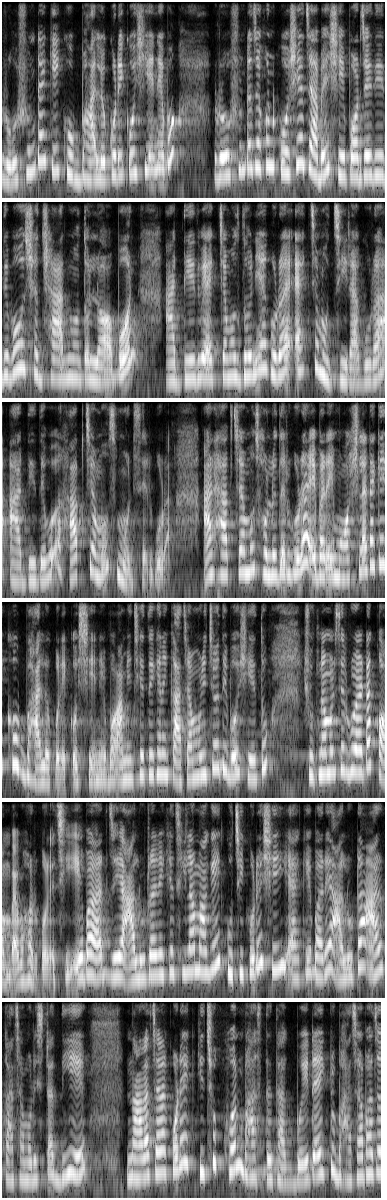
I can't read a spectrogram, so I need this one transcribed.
রসুনটাকে খুব ভালো করে কষিয়ে নেব। রসুনটা যখন কষে যাবে সেই পর্যায়ে দিয়ে দেবো স্বাদ মতো লবণ। আর দিয়ে দেবো এক চামচ ধনিয়া গুঁড়া, এক চামচ জিরা গুঁড়া। আর দিয়ে দেবো হাফ চামচ মরিচের গুঁড়া। আর হাফ চামচ হলুদের গুঁড়া। এবার এই মশলাটাকে খুব ভালো করে কষিয়ে নেব। আমি যেহেতু এখানে কাঁচামরিচও দিব, সেহেতু শুকনো মরিচের গুঁড়াটা কম ব্যবহার করেছি। এবার যে আলুটা রেখেছিলাম আগে কুচি করে, সেই একেবারে আলুটা আর কাঁচামরিচটা দিয়ে নাড়াচাড়া করে কিছুক্ষণ ভাজতে থাকব। এটা একটু ভাজা ভাজা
